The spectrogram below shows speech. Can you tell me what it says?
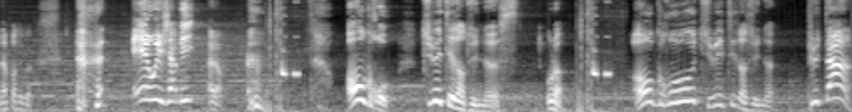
N'importe quoi. Eh oui, Jamy Alors, en gros, tu étais dans une... Oula. En gros, tu étais dans une... Putain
